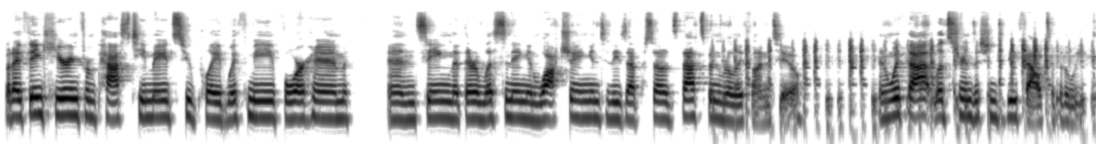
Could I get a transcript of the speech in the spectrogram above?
But I think hearing from past teammates who played with me for him and seeing that they're listening and watching into these episodes, that's been really fun too. And with that, let's transition to the foul tip of the week.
